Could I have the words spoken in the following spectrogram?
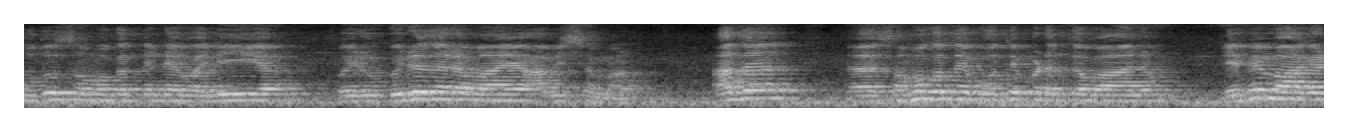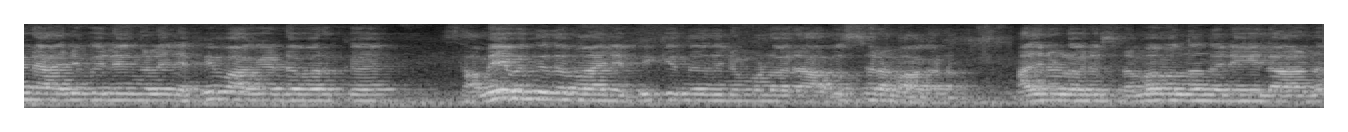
പൊതുസമൂഹത്തിന്റെ വലിയ ഒരു ഗുരുതരമായ ആവശ്യമാണ്. അത് സമൂഹത്തെ ബോധ്യപ്പെടുത്തുവാനും ലഭ്യമാകേണ്ട ആനുകൂല്യങ്ങൾ ലഭ്യമാകേണ്ടവർക്ക് സമയബന്ധിതമായി ലഭിക്കുന്നതിനുമുള്ള ഒരു അവസരമാകണം. അതിനുള്ള ഒരു ശ്രമം എന്ന നിലയിലാണ്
